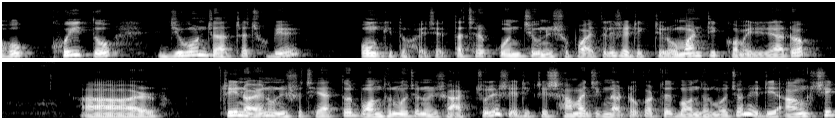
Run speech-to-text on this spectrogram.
অবক্ষয়িত জীবনযাত্রা ছবি অঙ্কিত হয়েছে। তাছাড়া কঞ্চি উনিশশো পঁয়তাল্লিশ, এটি একটি রোমান্টিক কমেডি নাটক। আর ত্রিনয়ন উনিশশো ছিয়াত্তর বন্ধনমোচন উনিশশো আটচল্লিশ, এটি একটি সামাজিক নাটক, অর্থাৎ বন্ধনমোচন এটি আংশিক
